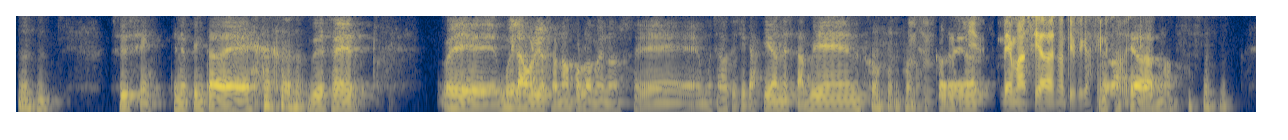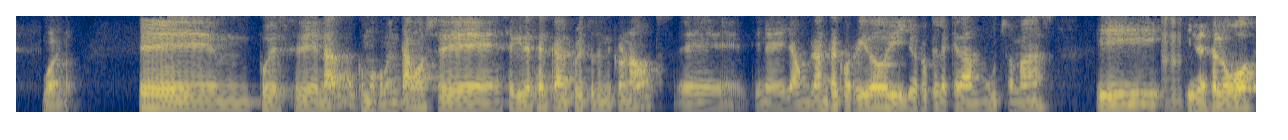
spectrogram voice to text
Sí, sí, tiene pinta de, de ser eh, muy laborioso, ¿no? Por lo menos eh, muchas notificaciones también, muchos correos. demasiadas notificaciones. Demasiadas, ¿no? bueno, eh, pues eh, nada, como comentamos, eh, seguir de cerca el proyecto de Micronaut eh, tiene ya un gran recorrido y yo creo que le queda mucho más y, y desde luego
